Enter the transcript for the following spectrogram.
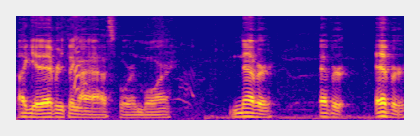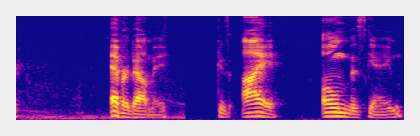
I get everything I ask for and more. Never, ever, ever, ever doubt me. Because I own this game.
